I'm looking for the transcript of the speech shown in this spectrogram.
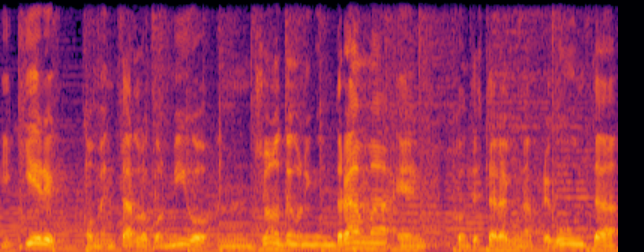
y quiere comentarlo conmigo, mm, yo no tengo ningún drama en contestar alguna pregunta.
